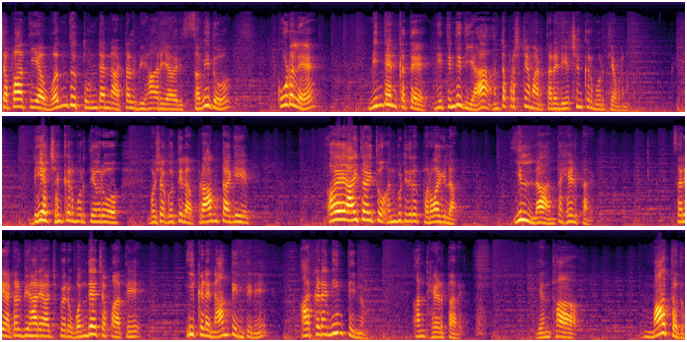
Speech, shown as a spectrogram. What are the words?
ಚಪಾತಿಯ ಒಂದು ತುಂಡನ್ನು ಅಟಲ್ ಬಿಹಾರಿ ಅವರು ಸವಿದು, ಕೂಡಲೇ, ನಿಂದೇನು ಕತೆ? ನೀ ತಿಂದಿದೀಯಾ? ಅಂತ ಪ್ರಶ್ನೆ ಮಾಡ್ತಾರೆ ಡಿ ಎಚ್ ಶಂಕರ್ ಮೂರ್ತಿ ಅವ್ರನ್ನ. ಡಿ ಎಚ್ ಶಂಕರ್ ಮೂರ್ತಿ ಅವರು ಬಹುಶಃ ಗೊತ್ತಿಲ್ಲ ಪ್ರಾಂಪ್ಟಾಗಿ ಅಯ್ಯ ಆಯ್ತು, ಆಯಿತು ಅಂದ್ಬಿಟ್ಟಿದ್ರೆ ಪರವಾಗಿಲ್ಲ. ಇಲ್ಲ, ಅಂತ ಹೇಳ್ತಾರೆ. ಸರಿ, ಅಟಲ್ ಬಿಹಾರಿ ವಾಜಪೇಯಿ ಒಂದೇ ಚಪಾತಿ, ಈ ಕಡೆ ನಾನು ತಿಂತೀನಿ ಆ ಕಡೆ ನೀನು ತಿನ್ನು ಅಂತ ಹೇಳ್ತಾರೆ. ಎಂಥ ಮಾತದು.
